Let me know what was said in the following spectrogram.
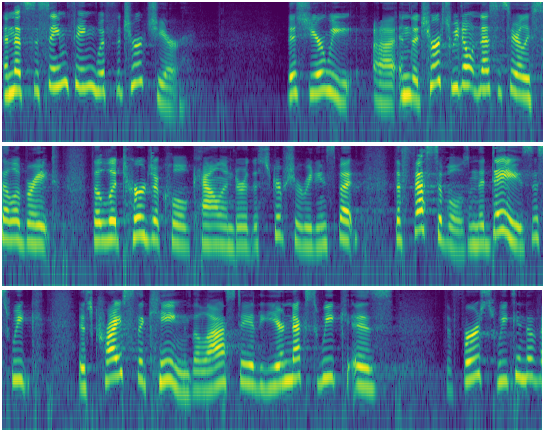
And that's the same thing with the church year. This year, we, uh, in the church, we don't necessarily celebrate the liturgical calendar, the scripture readings, but the festivals and the days. This week is Christ the King, the last day of the year. Next week is the first weekend of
